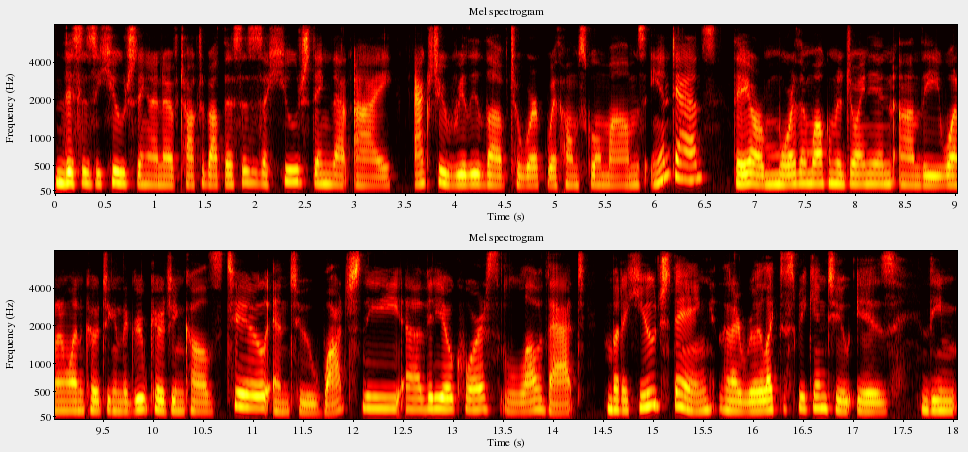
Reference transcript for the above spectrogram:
This is a huge thing. I know I've talked about this. This is a huge thing that I actually really love to work with homeschool moms and dads. They are more than welcome to join in on the one on one coaching and the group coaching calls too, and to watch the uh, video course. Love that. But a huge thing that I really like to speak into is the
